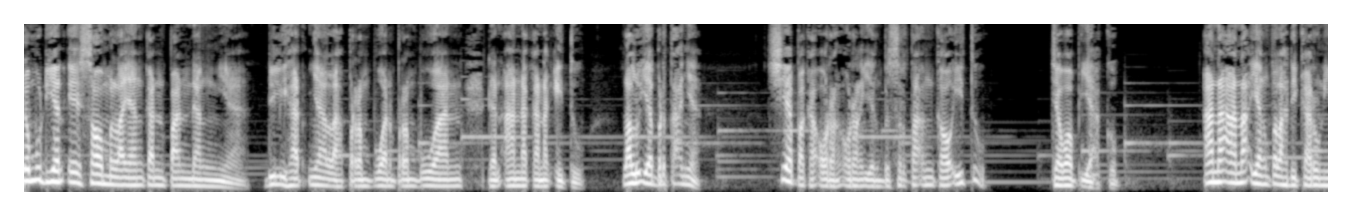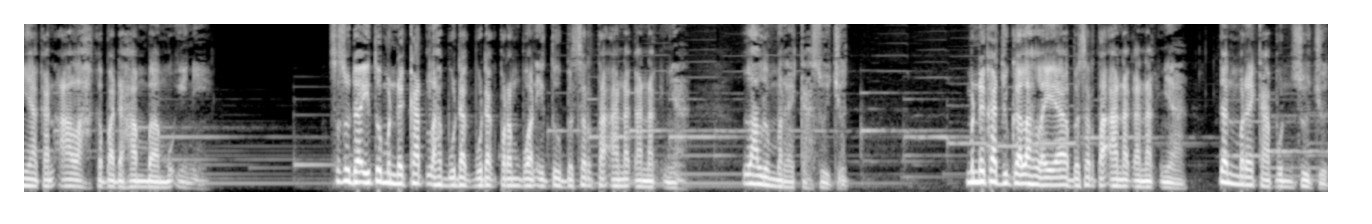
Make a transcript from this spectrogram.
Kemudian Esau melayangkan pandangnya, dilihatnya lah perempuan-perempuan dan anak-anak itu. Lalu ia bertanya, siapakah orang-orang yang beserta engkau itu? Jawab Yakub, anak-anak yang telah dikaruniakan Allah kepada hambamu ini. Sesudah itu mendekatlah budak-budak perempuan itu beserta anak-anaknya, lalu mereka sujud. Mendekat jugalah Lea beserta anak-anaknya, dan mereka pun sujud.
